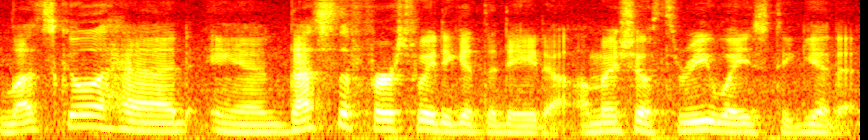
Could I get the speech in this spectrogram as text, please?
let's go ahead, and that's the first way to get the data. I'm going to show three ways to get it.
